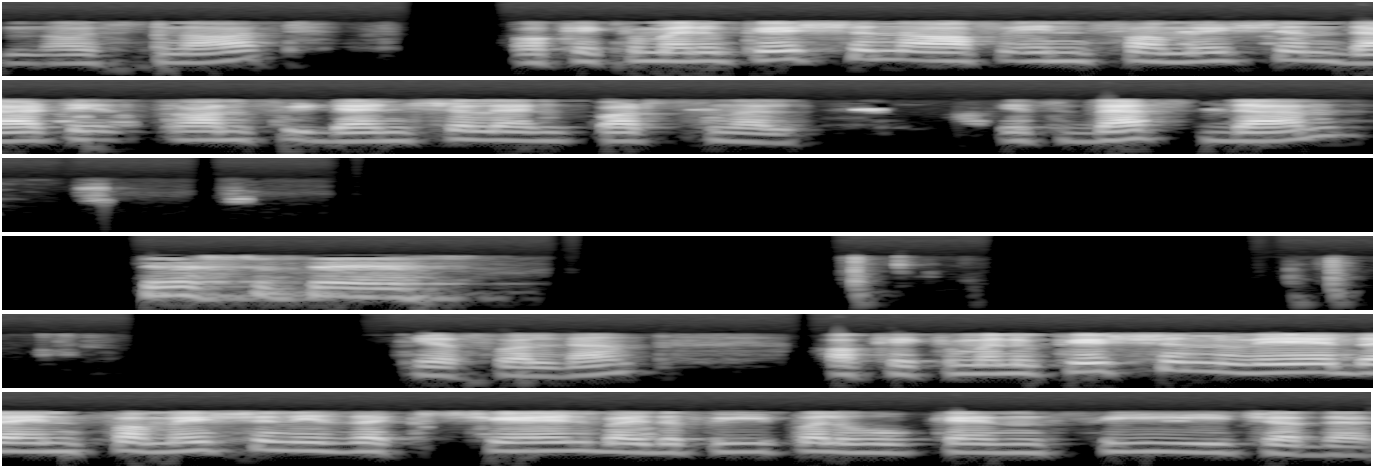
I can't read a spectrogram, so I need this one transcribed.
No, it's not. Okay, communication of information that is confidential and personal. It's best done. Face to face. Yes, well done. Okay, communication where the information is exchanged by the people who can see each other.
